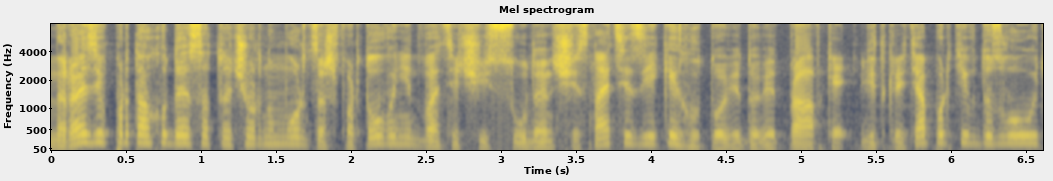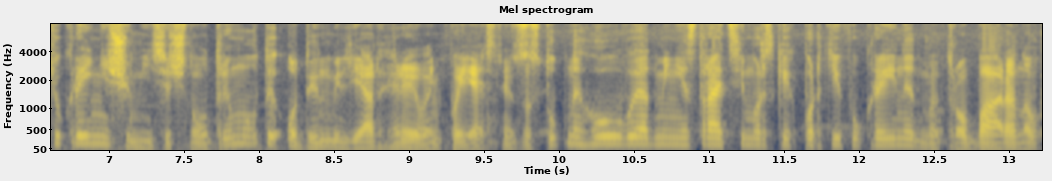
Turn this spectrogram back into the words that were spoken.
Наразі в портах Одеса та Чорноморськ зашвартовані 26 суден, 16 з яких готові до відправки. Відкриття портів дозволить Україні щомісячно отримувати 1 мільярд гривень, пояснює заступник голови адміністрації морських портів України Дмитро Баранов.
